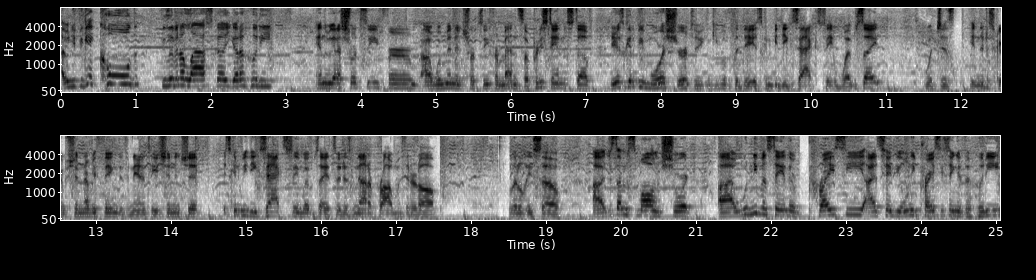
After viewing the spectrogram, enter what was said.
I mean, if you get cold, if you live in Alaska, you got a hoodie. And we got a short sleeve for uh, women and short sleeve for men. So pretty standard stuff. There's gonna be more shirts so you can keep up the date. It's gonna be the exact same website, which is in the description and everything. There's an annotation and shit. It's gonna be the exact same website, so there's not a problem with it at all. Literally so. Uh, just something small and short. Uh, I wouldn't even say they're pricey. I'd say the only pricey thing is the hoodie,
